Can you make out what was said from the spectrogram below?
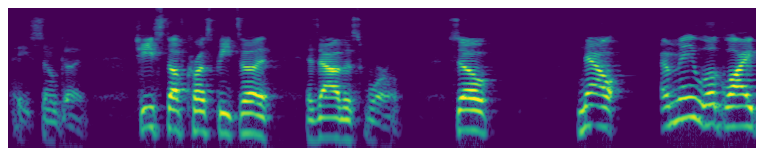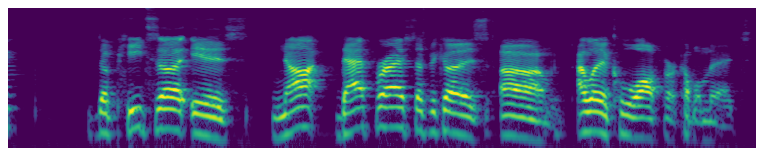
Tastes so good. Cheese stuffed crust pizza is out of this world. So now it may look like the pizza is not that fresh. That's because um, I let it cool off for a couple minutes.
